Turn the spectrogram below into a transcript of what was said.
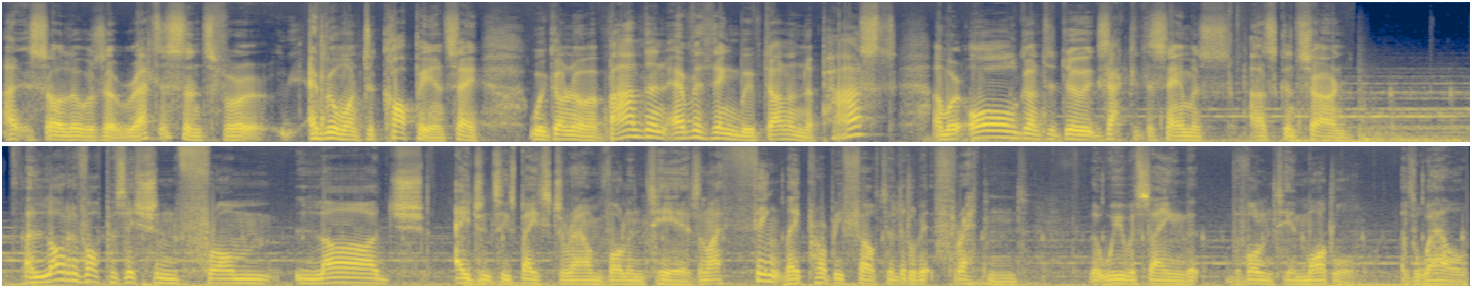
And so there was a reticence for everyone to copy and say, we're going to abandon everything we've done in the past and we're all going to do exactly the same as, as concerned. A lot of opposition from large agencies based around volunteers, and I think they probably felt a little bit threatened that we were saying that the volunteer model as well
